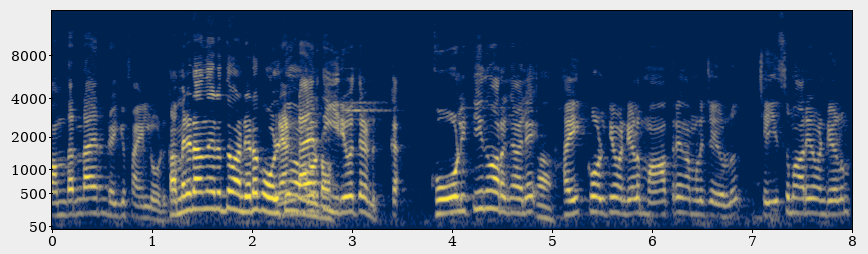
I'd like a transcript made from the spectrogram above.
പന്ത്രണ്ടായിരം രൂപയ്ക്ക് ഫൈനൽ കൊടുക്കും. കമന്റ് ഇടാൻ നേരത്ത് വണ്ടിയുടെ ക്വാളിറ്റി രണ്ടായിരത്തി ഇരുപത്തിരണ്ട് ക്വാളിറ്റി എന്ന് പറഞ്ഞാൽ ഹൈ ക്വാളിറ്റി വണ്ടികൾ മാത്രമേ നമ്മൾ ചെയ്യുള്ളൂ. ചേസ് മാറിയ വണ്ടികളും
